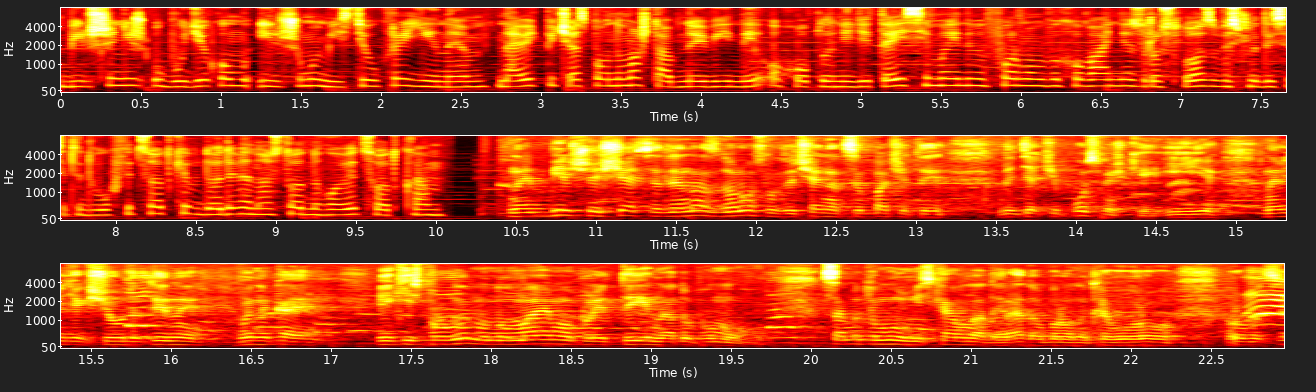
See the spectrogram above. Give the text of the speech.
більше ніж у будь-якому іншому місті України. Навіть під час повномасштабної війни охоплення дітей сімейними формами виховання зросло з 82% до 91%. Найбільше щастя для нас, дорослих, звичайно, це бачити дитячі посмішки. І навіть якщо у дитини виникає якісь проблеми, ми маємо прийти на допомогу. Саме тому міська влада і Рада оборони Кривого Рогу робить все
